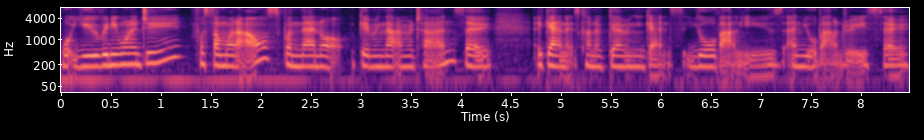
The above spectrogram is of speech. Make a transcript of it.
what you really want to do for someone else when they're not giving that in return. So, again, it's kind of going against your values and your boundaries. So,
